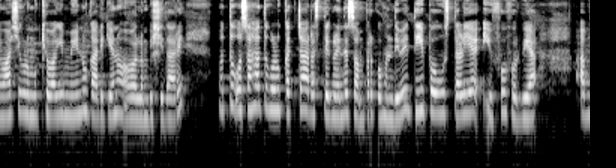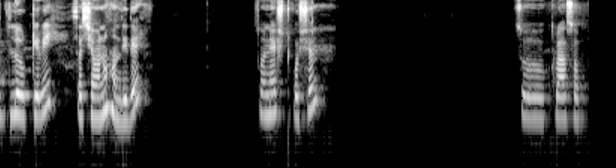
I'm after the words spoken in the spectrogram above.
ನಿವಾಸಿಗಳು ಮುಖ್ಯವಾಗಿ ಮೀನುಗಾರಿಕೆಯನ್ನು ಅವಲಂಬಿಸಿದ್ದಾರೆ ಮತ್ತು ವಸಾಹತುಗಳು ಕಚ್ಚಾ ರಸ್ತೆಗಳಿಂದ ಸಂಪರ್ಕ ಹೊಂದಿವೆ. ದೀಪವು ಸ್ಥಳೀಯ ಇಫೋಫೋರ್ಬಿಯಾ ಅಬ್ಲುಕಿರಿ ಸಸ್ಯವನ್ನು ಹೊಂದಿದೆ. So next question so class of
